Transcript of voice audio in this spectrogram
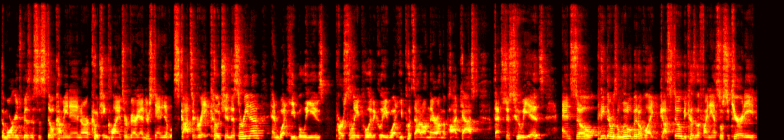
the mortgage business is still coming in. Our coaching clients are very understanding of Scott's a great coach in this arena and what he believes personally, politically, what he puts out on there on the podcast. That's just who he is. And so I think there was a little bit of like gusto because of the financial security.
